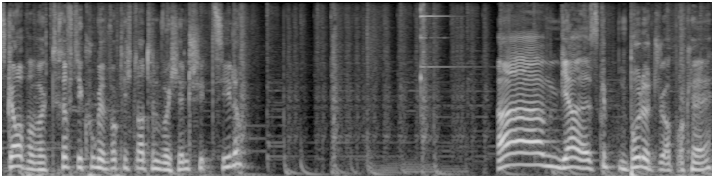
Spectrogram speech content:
Scope, aber trifft die Kugel wirklich dorthin, wo ich hinziele? Ähm, ja, es gibt einen Bullet Drop, okay.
